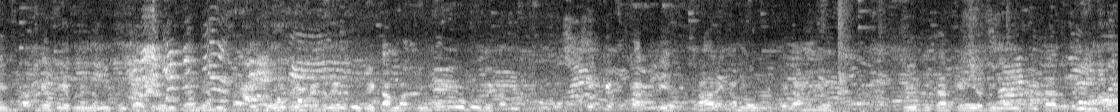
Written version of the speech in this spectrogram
ਇਸ ਕਰਕੇ ਅਸੀਂ ਆਪਣੀ ਨਵੀਂ ਪੰਚਾਇਤ ਨੂੰ ਵੀ ਕਹਿੰਦੇ ਹਾਂ ਵੀ ਸਾਡੇ ਜੋ ਵੀ ਪਿੰਡ ਦੇ ਅਧੂਰੇ ਕੰਮ ਆ ਜਿੰਨੇ ਵੀ ਅਧੂਰੇ ਕੰਮ ਆ ਇੱਕ ਇੱਕ ਕਰਕੇ ਸਾਰੇ ਕੰਮ ਉਹ ਕੀਤੇ ਜਾਣਗੇ। ਤੇ ਇਸ ਕਰਕੇ ਜੀ ਅਸੀਂ ਨਵੀਂ ਪੰਚਾਇਤ ਦੇ ਨਾਲ ਆ।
